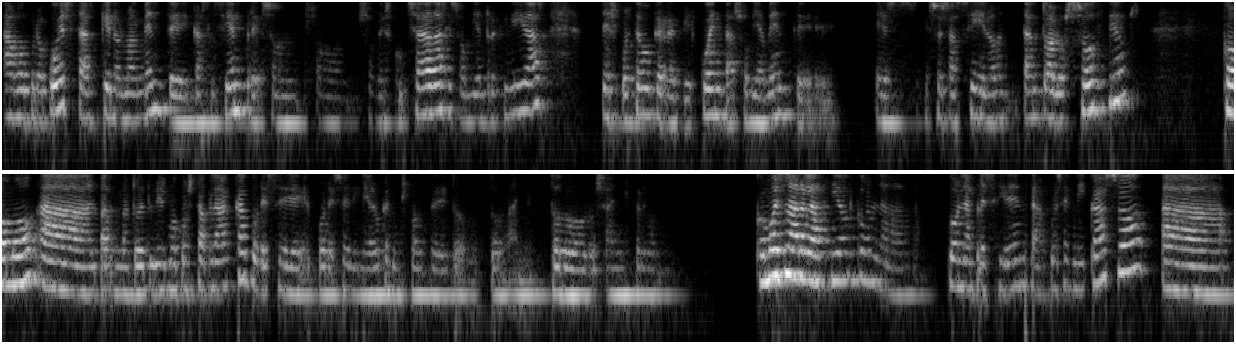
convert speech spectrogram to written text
hago propuestas que normalmente, casi siempre, son, son, son escuchadas y son bien recibidas, después tengo que rendir cuentas, obviamente es, eso es así, ¿no? Tanto a los socios como al Patronato de Turismo Costa Blanca por ese, por ese dinero que nos concede todo, año, todos los años. Perdón. ¿Cómo es la relación con la, con la presidenta? Pues en mi caso ah,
